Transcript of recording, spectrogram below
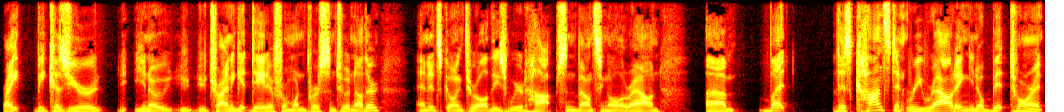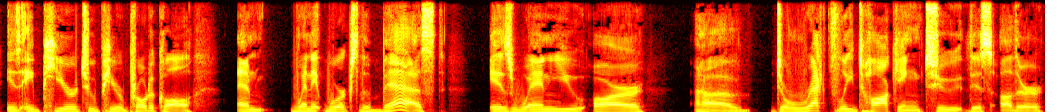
right? Because you're you know you- you're trying to get data from one person to another, and it's going through all these weird hops and bouncing all around. Um, but this constant rerouting, you know, BitTorrent is a peer to peer protocol. And when it works the best is when you are uh, directly talking to this other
